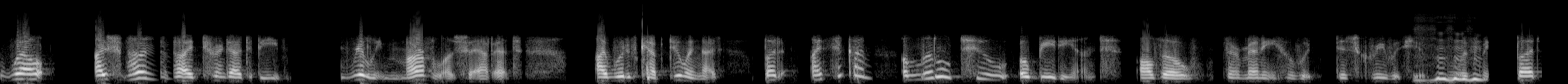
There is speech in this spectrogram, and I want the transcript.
Well, I suppose if I turned out to be really marvelous at it, I would have kept doing it. But I think I'm a little too obedient, although there are many who would disagree with you with me. But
